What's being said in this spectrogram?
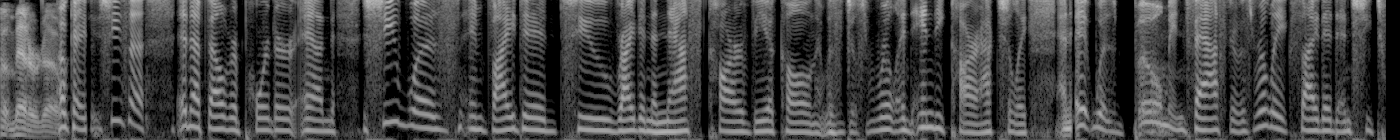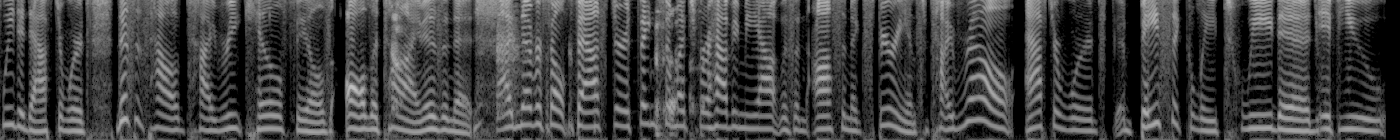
Doesn't matter. No. Okay, she's a NFL reporter, and she was invited to ride in a NASCAR vehicle, and it was just real an Indy car actually, and it was booming fast. It was really excited, and she tweeted afterwards, "This is how Tyreek Hill feels all the time, isn't it? I never felt faster. Thanks so much for having me out. It was an awesome experience." Tyrell afterwards basically tweeted, "If you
